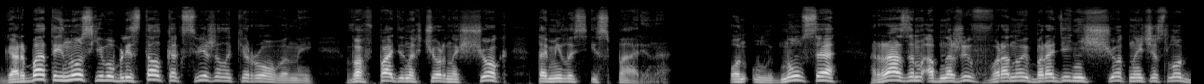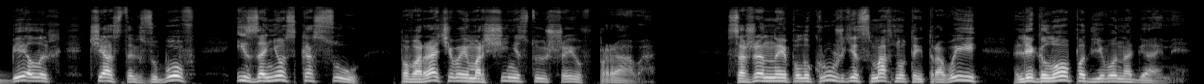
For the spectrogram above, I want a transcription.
Горбатый нос его блистал, как свежелакированный, во впадинах черных щек томилась испарина. Он улыбнулся, разом обнажив в вороной бороде несчетное число белых частых зубов, и занес косу, поворачивая морщинистую шею вправо. Соженное полукружье смахнутой травы легло под его ногами.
